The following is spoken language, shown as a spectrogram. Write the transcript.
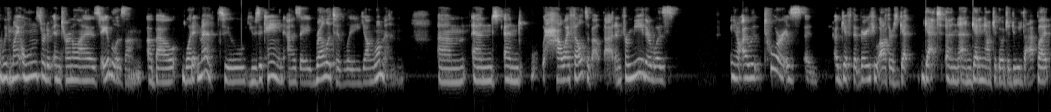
with my own sort of internalized ableism about what it meant to use a cane as a relatively young woman um, and and how I felt about that. And for me, there was, you know, I would tour is a, a gift that very few authors get get and and getting out to go to do that. But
